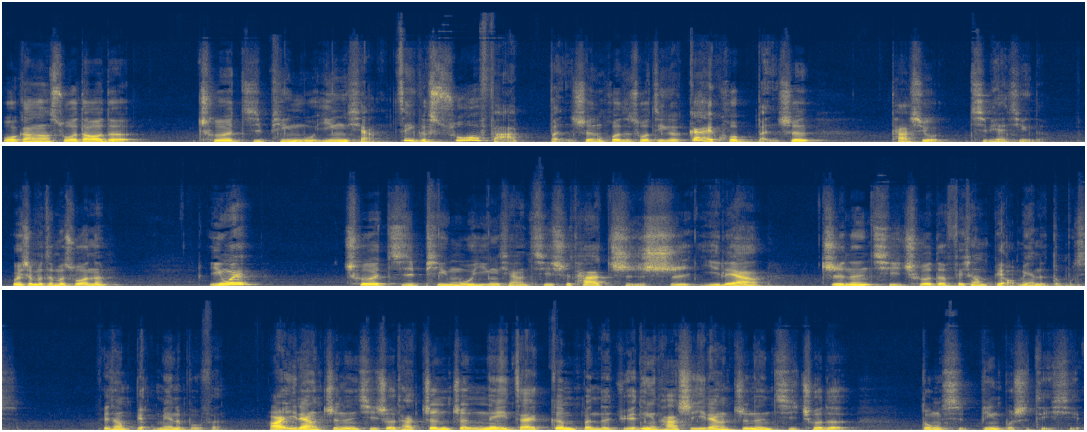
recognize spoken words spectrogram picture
我刚刚说到的车机、屏幕、音响这个说法本身，或者说这个概括本身，它是有欺骗性的。为什么这么说呢？因为。车机、屏幕、音响，其实它只是一辆智能汽车的非常表面的东西，非常表面的部分。而一辆智能汽车，它真正内在根本的决定它是一辆智能汽车的东西，并不是这些。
